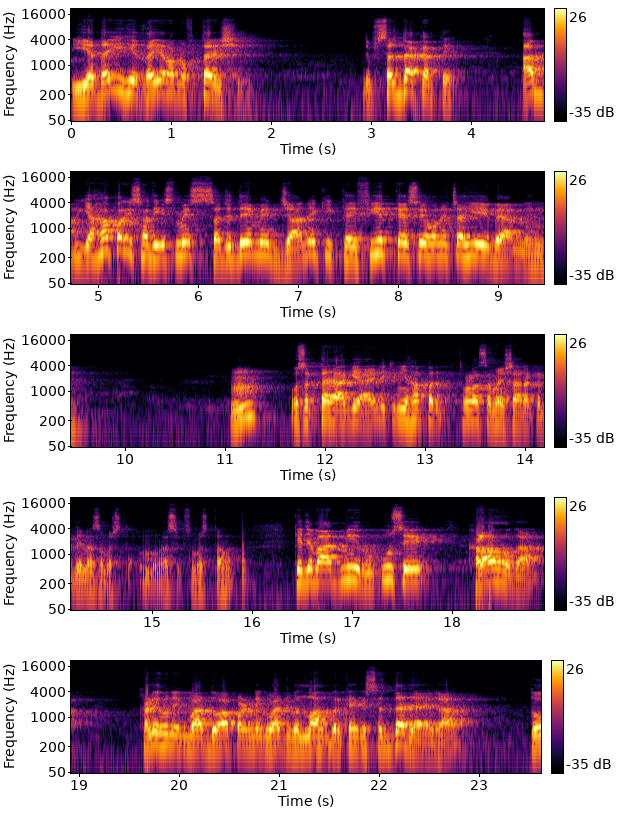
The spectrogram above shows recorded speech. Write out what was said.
یدئی غیر مفترش۔ جب سجدہ کرتے، اب یہاں پر اس حدیث میں سجدے میں جانے کی کیفیت کیسے ہونے چاہیے یہ بیان نہیں ہم؟ ہو سکتا ہے آگے آئے، لیکن یہاں پر تھوڑا سا میں اشارہ کر دینا سمجھتا، مناسب سمجھتا ہوں کہ جب آدمی رکو سے کھڑا ہوگا، کھڑے ہونے کے بعد دعا پڑھنے کے بعد جب اللہ اکبر کہہ کے سجدہ جائے گا، تو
